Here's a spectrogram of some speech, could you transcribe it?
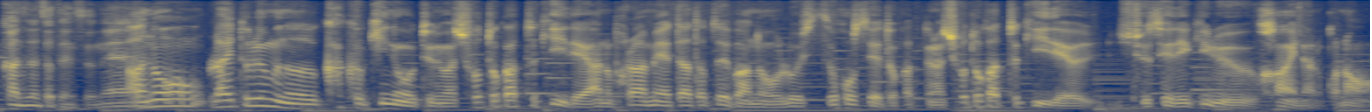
感じになっちゃってるんですよね。あのライトルームの各機能っていうのはショートカットキーであのパラメーター例えばあの露出補正とかっていうのはショートカットキーで修正できる範囲なのかな？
